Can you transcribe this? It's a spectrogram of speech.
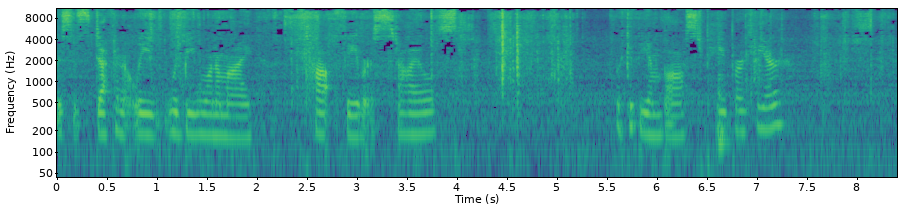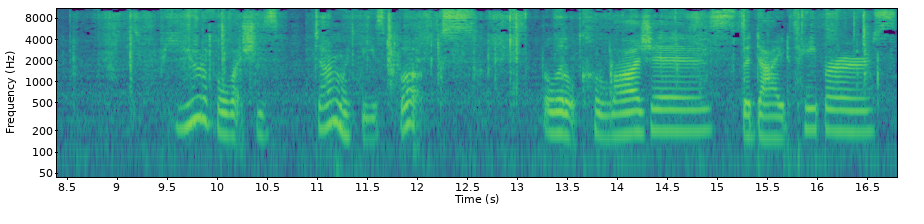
This is definitely would be one of my top favorite styles. Look at the embossed paper here. It's beautiful what she's done with these books. The little collages, the dyed papers.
